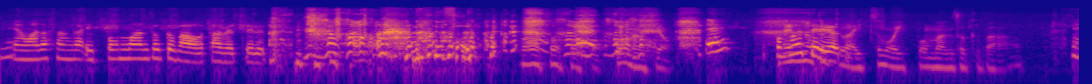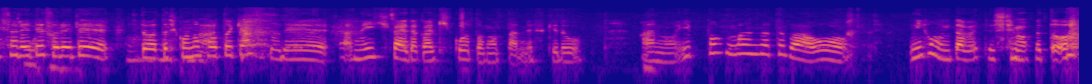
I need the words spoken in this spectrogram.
山田さんが一本満足バーを食べてる。そうそうそう、そうなんですよ。ライブの覚えてるよ時はいつも一本満足バえそれでそれでちょっと私このうんポッドキャストであのいい機会だから聞こうと思ったんですけどあの一本満足バーを2本食べてしまうと。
